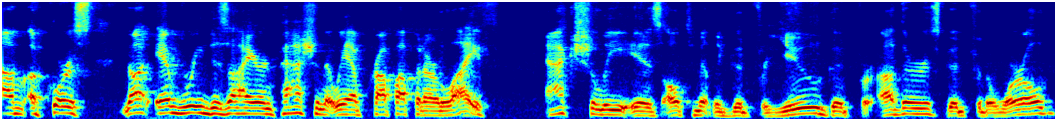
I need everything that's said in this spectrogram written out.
Um, of course, not every desire and passion that we have crop up in our life actually is ultimately good for you, good for others, good for the world.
